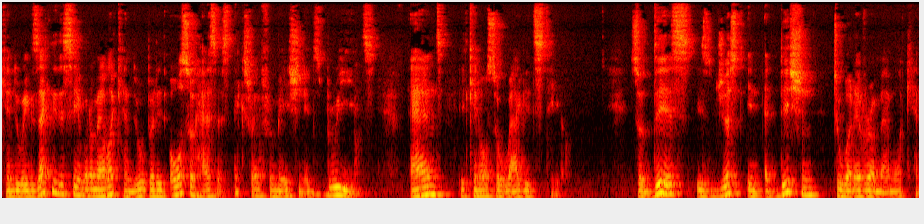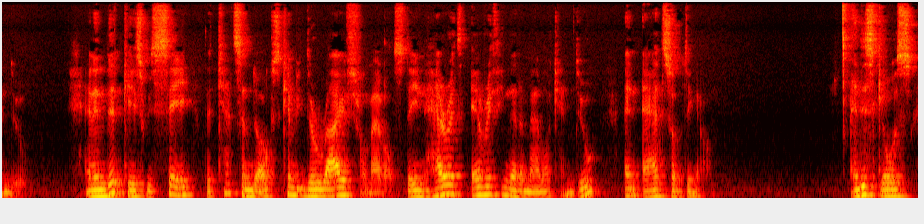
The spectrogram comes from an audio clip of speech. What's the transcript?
can do exactly the same what a mammal can do, but it also has this extra information, its breathes, and it can also wag its tail. So this is just in addition to whatever a mammal can do. And in that case, we say that cats and dogs can be derived from mammals. They inherit everything that a mammal can do and add something on. And this goes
